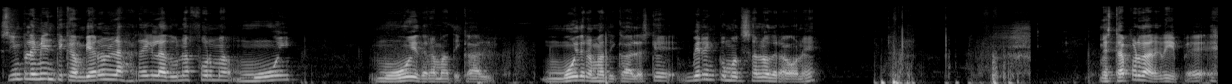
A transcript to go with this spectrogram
Simplemente cambiaron las reglas de una forma muy, muy dramatical. Muy dramatical. Es que miren cómo salen los dragones. Me está por dar gripe, ¿eh?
